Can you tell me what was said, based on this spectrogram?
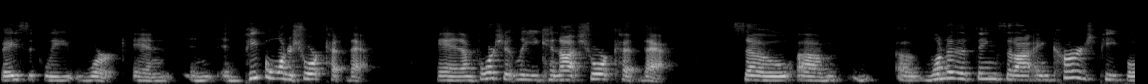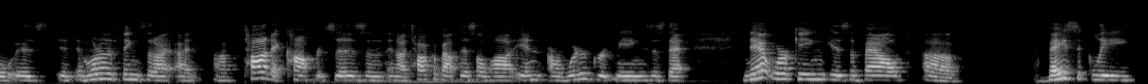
basically work. And, and, and people want to shortcut that. And unfortunately, you cannot shortcut that. So, um, uh, one of the things that I encourage people is, and one of the things that I, I, have taught at conferences, and, and I talk about this a lot in our winter group meetings, is that networking is about uh, basically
